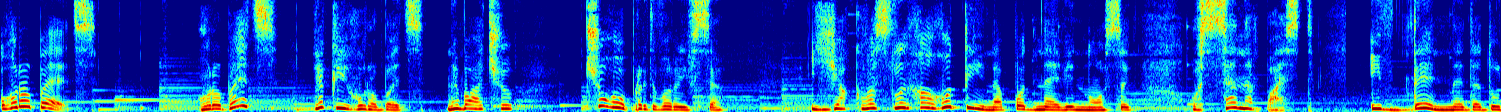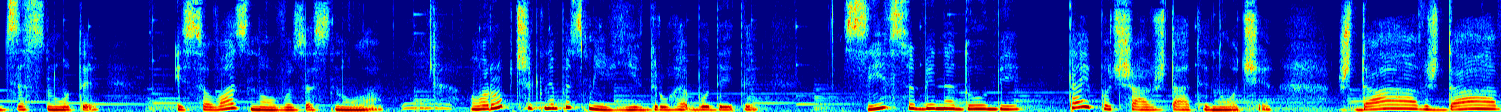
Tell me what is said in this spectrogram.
горобець. Горобець? Який горобець? Не бачу. Чого притворився? Як вас лиха година по дневі носить, усе напасть, і вдень не дадуть заснути. І сова знову заснула. Горобчик не посмів її вдруге будити. Сів собі на дубі та й почав ждати ночі. Ждав, ждав,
